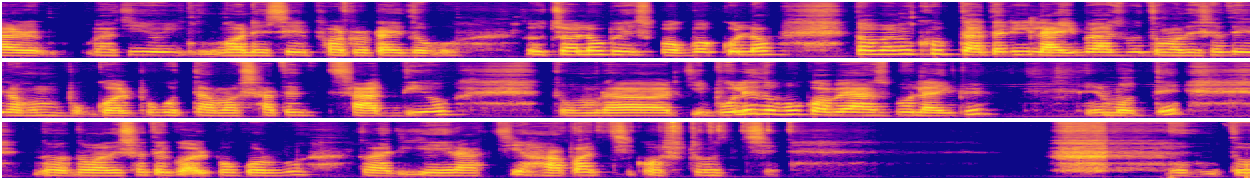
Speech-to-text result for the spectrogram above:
আর বাকি ওই গণেশের ফটোটাই দেবো। তো চলো বেশ, বক বক করলাম। তবে আমি খুব তাড়াতাড়ি লাইভে আসব, তোমাদের সাথে এরকম গল্প করতে আমার সাথে সাথ দিও। তোমরা আর কি বলে দেবো কবে আসব লাইভে এর মধ্যে। তোমাদের সাথে গল্প করব। তো আজকে রাখছি, হাঁপাচ্ছি, কষ্ট হচ্ছে। তো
